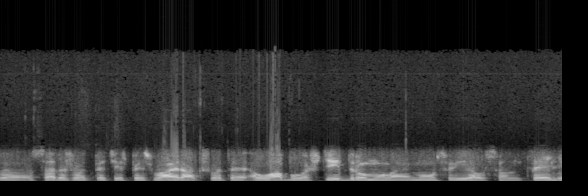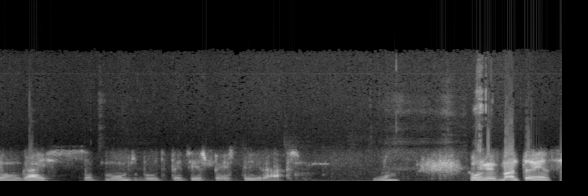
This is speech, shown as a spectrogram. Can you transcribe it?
uh, saražot pēc iespējas vairāk šo te labo šķidrumu, lai mūsu ielas un ceļi un gaiss ap mums būtu pēc iespējas tīrāks. Nu. Kungi, man te viens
